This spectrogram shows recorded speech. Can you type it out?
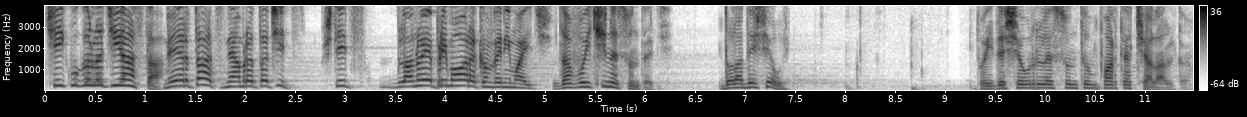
ce-i cu gălăgia asta? Ne iertați, ne-am rătăcit. Știți, la noi e prima oară când venim aici. Dar voi cine sunteți? De la deșeuri. Păi deșeurile sunt în partea cealaltă.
